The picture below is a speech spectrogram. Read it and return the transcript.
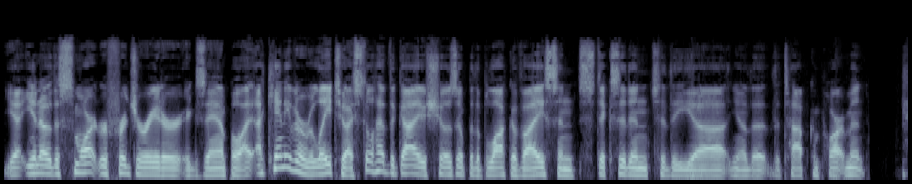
yeah, you know, the smart refrigerator example, I, I, can't even relate to. I still have the guy who shows up with a block of ice and sticks it into the, uh, you know, the, the top compartment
